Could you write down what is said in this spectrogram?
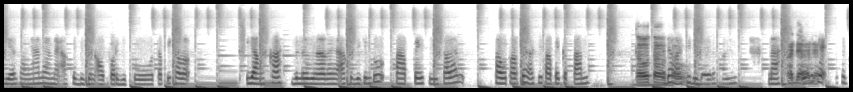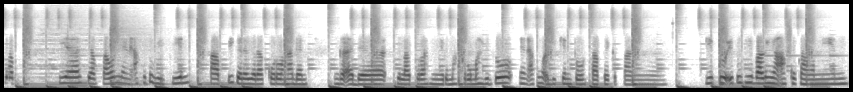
biasanya nenek aku bikin opor gitu. Tapi kalau yang khas bener-bener nenek aku bikin tuh tape sih. Kalian tahu tape nggak sih? Tape ketan. Tahu tahu ada nggak sih di daerah kalian nah Ada, itu ada. kayak setiap iya setiap tahun nenek aku tuh bikin tapi gara-gara corona dan nggak ada silaturahmi rumah ke rumah gitu nenek aku nggak bikin tuh tape ketannya gitu itu sih paling yang aku kangenin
